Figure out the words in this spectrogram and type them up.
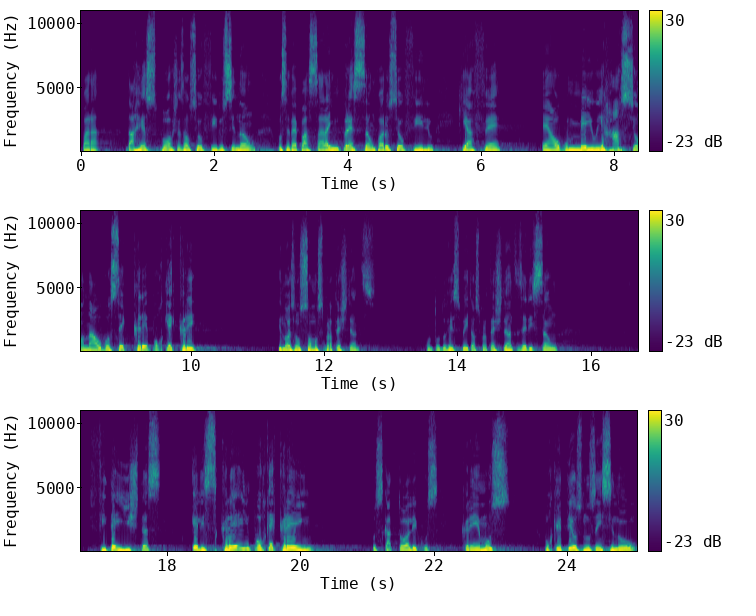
para dar respostas ao seu filho, senão você vai passar a impressão para o seu filho que a fé é algo meio irracional, você crê porque crê. E nós não somos protestantes. Com todo respeito aos protestantes, eles são fideístas, eles creem porque creem. Os católicos cremos porque Deus nos ensinou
